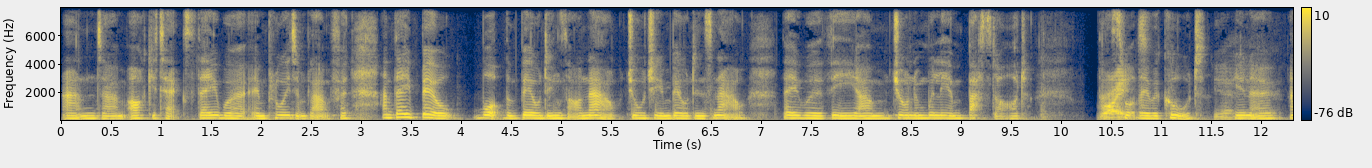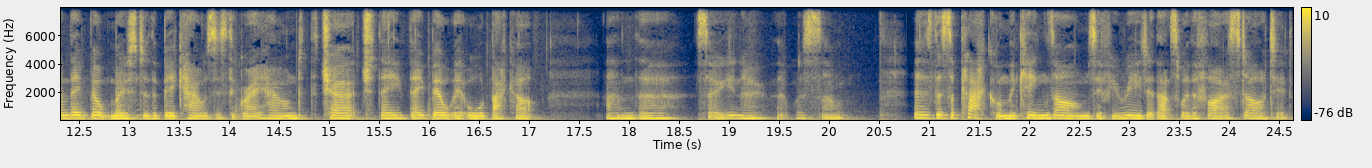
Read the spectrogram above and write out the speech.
and um, architects. They were employed in Blandford, and they built what the buildings are now, Georgian buildings now. They were the um, John and William Bastard. That's Right. what they were called, Yeah, you yeah. know. And they built most of the big houses, the Greyhound, the church. They they built it all back up and uh, so you know that was um, there's there's a plaque on the King's Arms if you read it that's where the fire started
